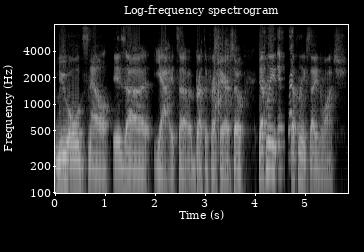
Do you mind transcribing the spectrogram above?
new old Snell is uh yeah, it's a breath of fresh air. So definitely Brent, definitely exciting to watch.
